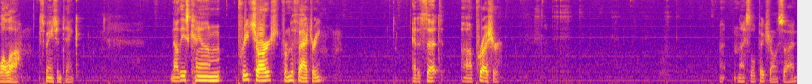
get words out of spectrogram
Voila, expansion tank. Now these come pre-charged from the factory at a set uh, pressure. Nice little picture on the side.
